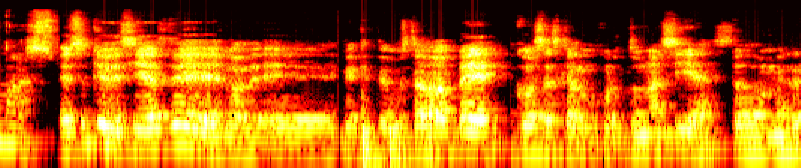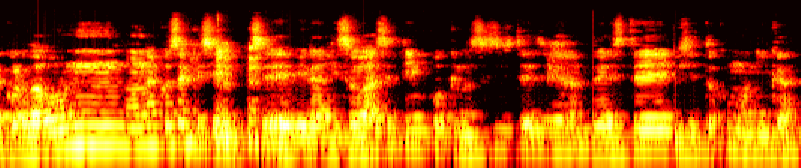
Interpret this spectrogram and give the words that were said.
más. Eso que decías de lo de, de, que te gustaba ver cosas que a lo mejor tú no hacías, todo me recordó un, una cosa que se, se, viralizó hace tiempo, que no sé si ustedes vieron, de este Visito Comunica,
